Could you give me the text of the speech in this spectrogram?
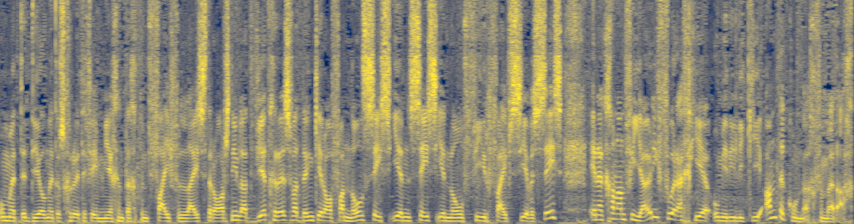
om dit te deel met ons Groot FM 90.5 luisteraars nie. Laat weet gerus wat dink jy daarvan 0616104576 en ek gaan dan vir jou die voorreg gee om hierdie liedjie aan te kondig vanmiddag.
